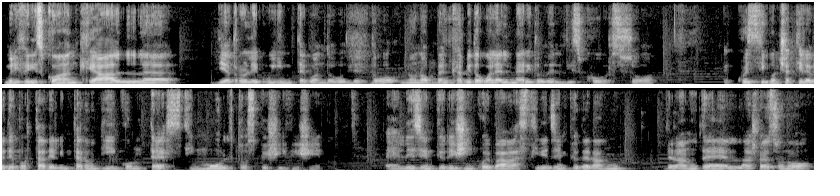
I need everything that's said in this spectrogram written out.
mi riferisco anche al dietro le quinte, quando ho detto non ho ben capito qual è il merito del discorso, questi concetti li avete portati all'interno di contesti molto specifici. È l'esempio dei cinque pasti, l'esempio della, nu- della Nutella, cioè sono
